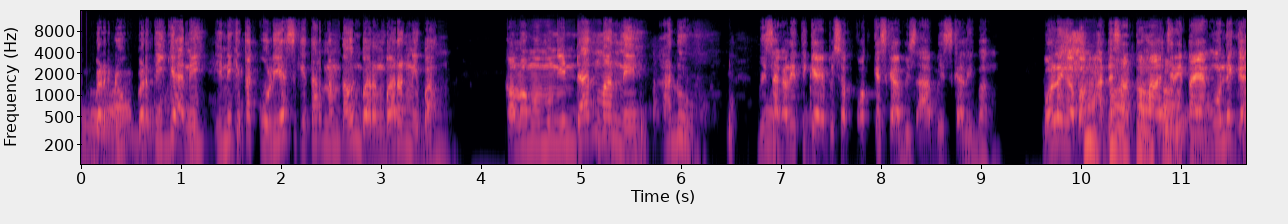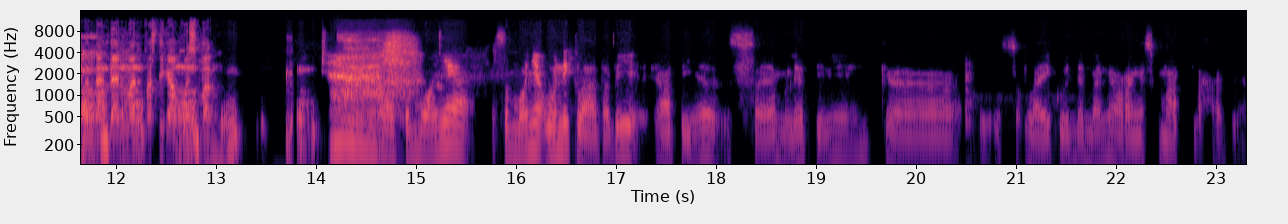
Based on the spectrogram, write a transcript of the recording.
berdu- Waduh. bertiga nih, ini kita kuliah sekitar enam tahun bareng-bareng nih bang. Kalau ngomongin Danman nih, aduh, bisa kali tiga episode podcast gak habis-habis kali bang. Boleh nggak bang? Ada satu hal cerita yang unik gak tentang Danman pas di kampus bang? Nah, semuanya semuanya unik lah, tapi artinya saya melihat ini ke like dan mana orangnya smart lah. artinya.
